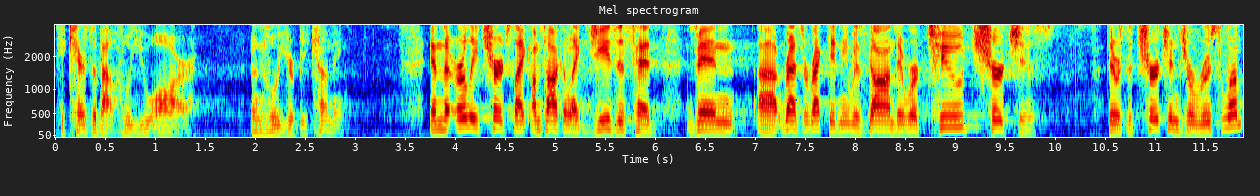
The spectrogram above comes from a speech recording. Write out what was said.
He cares about who you are and who you're becoming. In the early church, like I'm talking like Jesus had been uh, resurrected and he was gone, there were two churches. There was the church in Jerusalem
